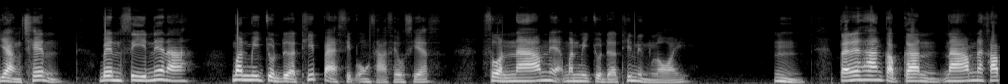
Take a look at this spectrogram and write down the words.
อย่างเช่น เบนซีนเนี่ยนะ มันมีจุดเดือดที่ 80 องศาเซลเซียส ส่วนน้ำเนี่ยมันมีจุดเดือดที่ 100 อืม แต่ในทางกลับกันน้ำนะครับ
